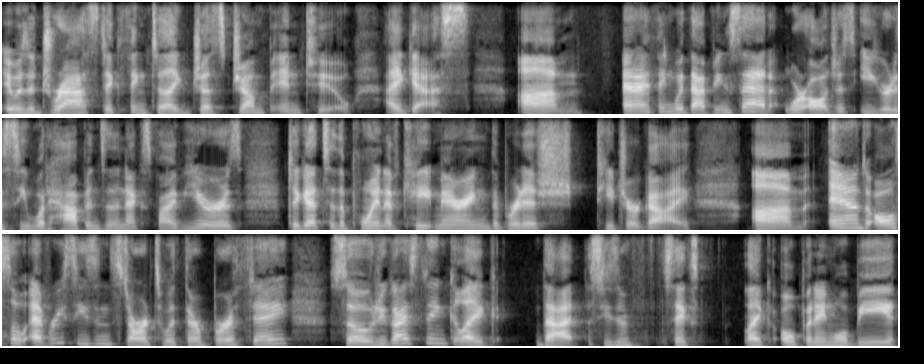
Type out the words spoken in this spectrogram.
it was a drastic thing to like just jump into, I guess. Um, and I think with that being said, we're all just eager to see what happens in the next five years to get to the point of Kate marrying the British teacher guy. Um, and also, every season starts with their birthday. So, do you guys think like that season six like opening will be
